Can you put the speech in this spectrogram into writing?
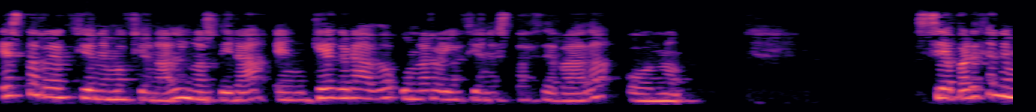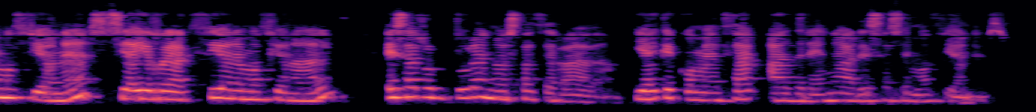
Esta reacción emocional nos dirá en qué grado una relación está cerrada o no. Si aparecen emociones, si hay reacción emocional, esa ruptura no está cerrada y hay que comenzar a drenar esas emociones.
